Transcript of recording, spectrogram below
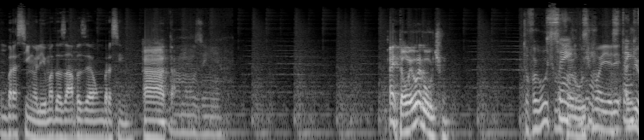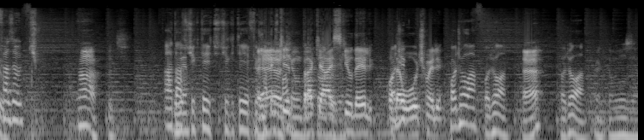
um bracinho ali, uma das abas é um bracinho. Ah, Tá tá. a mãozinha. Ah, então eu era o último. Tu foi o último? Sim, foi o último, sim. aí ele Você tem agiu. que fazer o. tipo, Ah, putz. Ah, tá. Tinha que ter, tinha que ter É, eu Tem tinha um que traquear a skill dele. Quando Pode é o último, ele. Pode rolar, pode rolar, É? pode rolar. Então eu vou usar.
